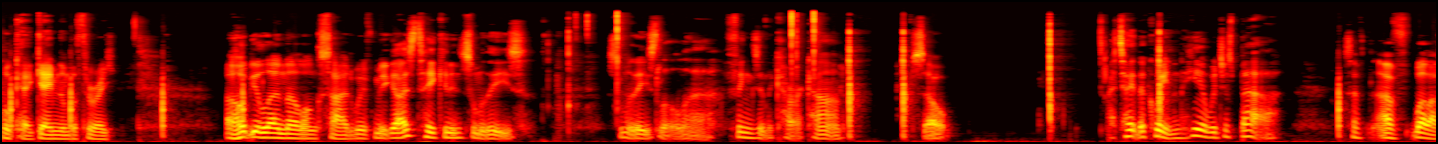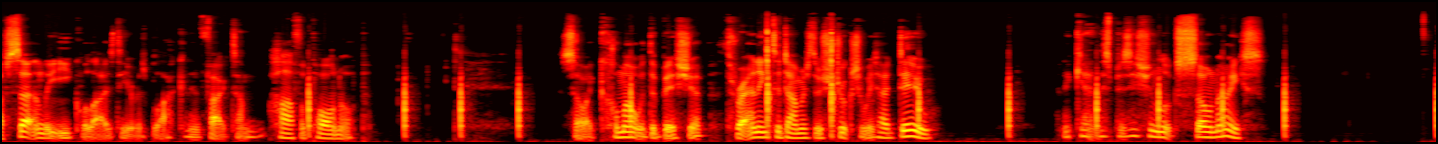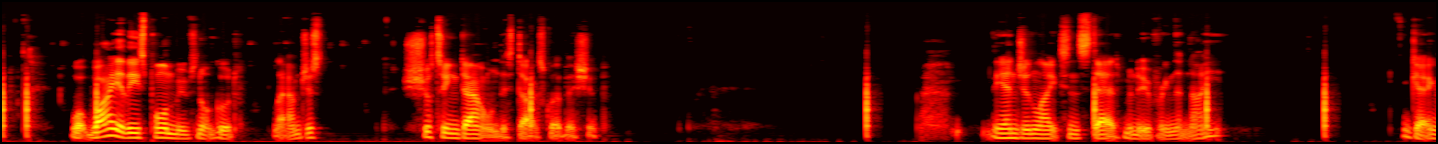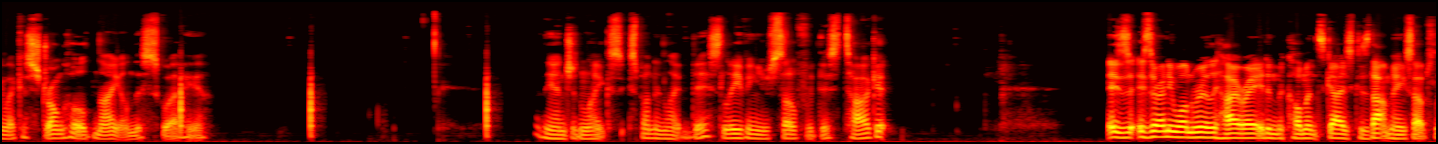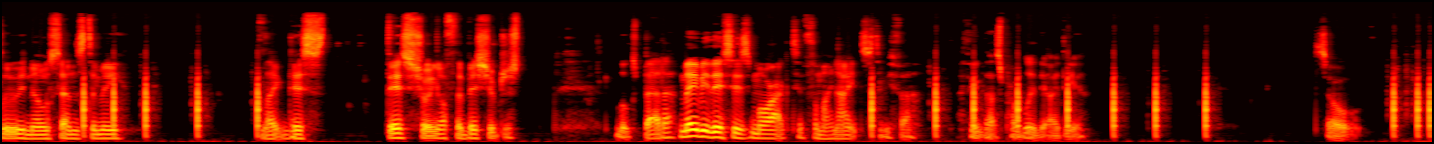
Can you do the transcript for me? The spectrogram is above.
Okay, game number three. I hope you learn alongside with me, guys. Taking in some of these, some of these little uh, things in the Caro-Kann. So I take the queen, and here we're just better. So I've, I've, well, I've certainly equalised here as black, and in fact, I'm half a pawn up. So I come out with the bishop, threatening to damage the structure, which I do. And again, this position looks so nice. What? Why are these pawn moves not good? Like I'm just shutting down this dark square bishop. The engine likes instead maneuvering the knight getting like a stronghold knight on this square here. The engine likes expanding like this, leaving yourself with this target. Is is there anyone really high rated in the comments, guys? Because that makes absolutely no sense to me. Like this, this showing off the bishop just looks better. Maybe this is more active for my knights. To be fair, I think that's probably the idea. So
